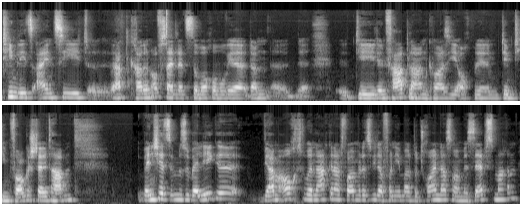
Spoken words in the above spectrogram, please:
Teamleads einzieht. Wir hatten gerade ein Offside letzte Woche, wo wir dann äh, die, den Fahrplan quasi auch dem, dem, Team vorgestellt haben. Wenn ich jetzt immer so überlege, wir haben auch darüber nachgedacht, wollen wir das wieder von jemand betreuen lassen, wollen wir es selbst machen.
